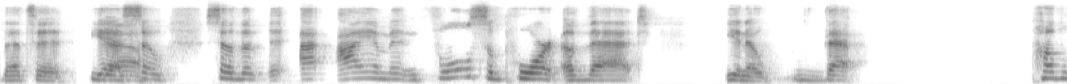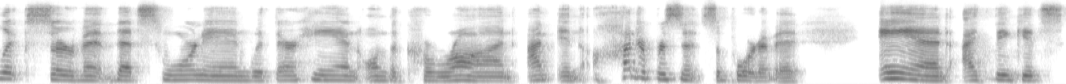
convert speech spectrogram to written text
that's it yeah. yeah, so so the eh, I, I am in full support of that you know that public servant that's sworn in with their hand on the Quran, I'm in 100% support of it. And I think it's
